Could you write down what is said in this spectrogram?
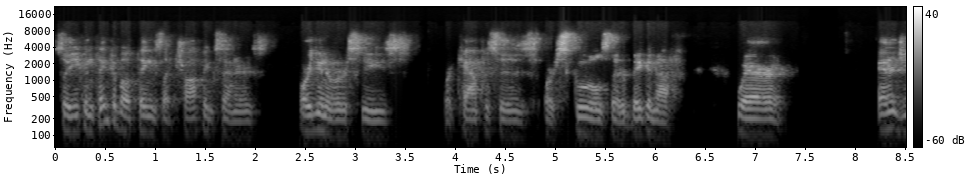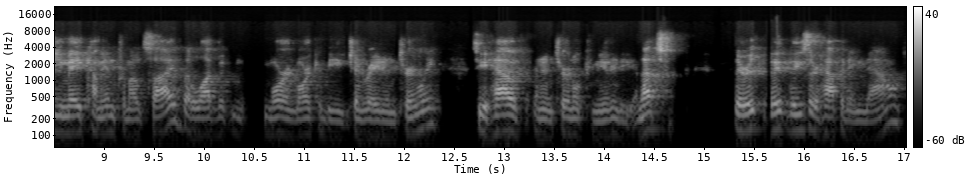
So you can think about things like shopping centers or universities or campuses or schools that are big enough where energy may come in from outside, but a lot of it more and more can be generated internally. So you have an internal community, and that's there. These are happening now,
